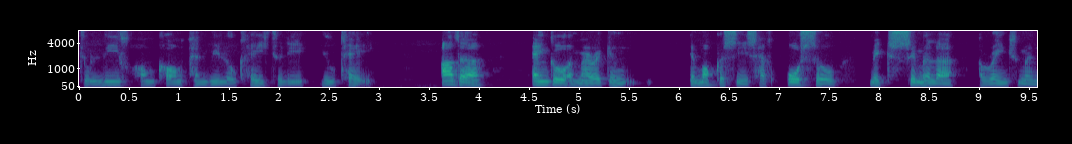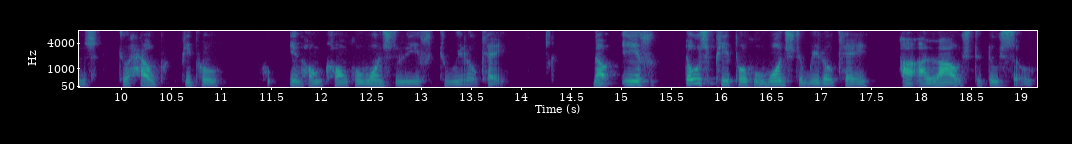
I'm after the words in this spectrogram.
to leave Hong Kong and relocate to the UK. Other Anglo-American democracies have also made similar arrangements to help people in Hong Kong who wants to leave to relocate. Now, if those people who want to relocate are allowed to do so,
